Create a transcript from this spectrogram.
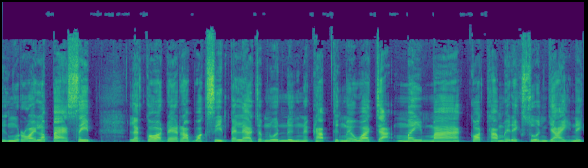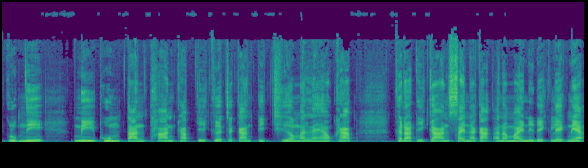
ถึงร้อยละ80 แล้วก็ได้รับวัคซีนไปแล้วจำนวนหนึ่งนะครับถึงแม้ว่าจะไม่มากก็ทำให้เด็กส่วนใหญ่ในกลุ่มนี้ มีภูมิต้านทานครับที่เกิดจากการติดเชื้อมาแล้วครับ ขณะที่การใส่หน้ากากอนามัยในเด็กเล็กเนี่ย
